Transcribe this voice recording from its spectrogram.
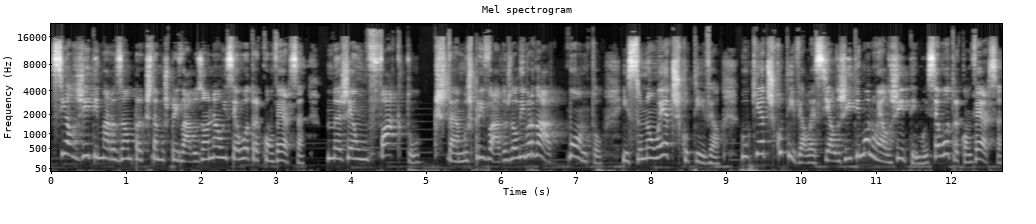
Se é legítima a razão para que estamos privados ou não, isso é outra conversa, mas é um facto que estamos privados da liberdade. Ponto. Isso não é discutível. O que é discutível é se é legítimo ou não é legítimo. Isso é outra conversa.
